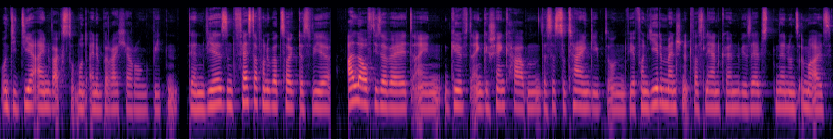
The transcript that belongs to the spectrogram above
und die dir ein Wachstum und eine Bereicherung bieten. Denn wir sind fest davon überzeugt, dass wir alle auf dieser Welt ein Gift, ein Geschenk haben, das es zu teilen gibt und wir von jedem Menschen etwas lernen können. Wir selbst nennen uns immer als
